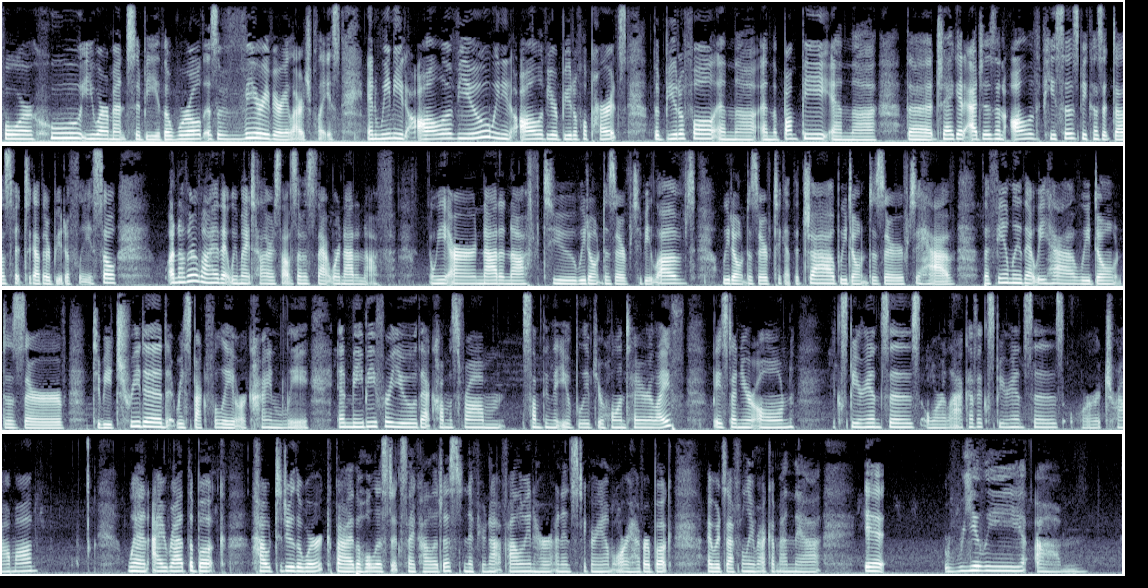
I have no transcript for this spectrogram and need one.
for who you are meant to be. The world is a very, very large place, and we need all of you. We need all of your beautiful parts, the beautiful and the and the bumpy and the the jagged edges and all of the pieces because it does fit together beautifully. So another lie that we might tell ourselves is that we're not enough. We are not enough to, we don't deserve to be loved. We don't deserve to get the job. We don't deserve to have the family that we have. We don't deserve to be treated respectfully or kindly. And maybe for you, that comes from something that you've believed your whole entire life based on your own experiences or lack of experiences or trauma. When I read the book How to Do the Work by the Holistic Psychologist, and if you're not following her on Instagram or have her book, I would definitely recommend that. It really, um,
